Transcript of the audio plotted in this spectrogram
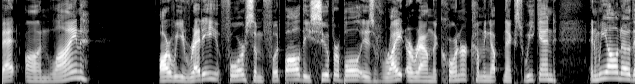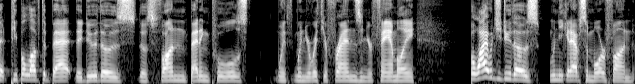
Bet Online. Are we ready for some football? The Super Bowl is right around the corner coming up next weekend. And we all know that people love to bet. They do those those fun betting pools with when you're with your friends and your family. But why would you do those when you can have some more fun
